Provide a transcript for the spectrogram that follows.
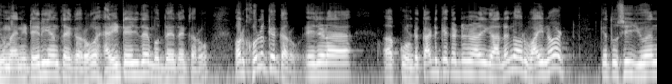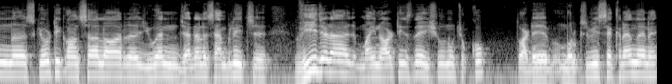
ਹਿਊਮੈਨਿਟੇਰੀਅਨ ਤੇ ਕਰੋ ਹੈਰੀਟੇਜ ਦੇ ਮੁੱਦੇ ਤੇ ਕਰੋ ਔਰ ਖੁੱਲ੍ਹ ਕੇ ਕਰੋ। ਇਹ ਜਿਹੜਾ ਘੁੰਡ ਕੱਢ ਕੇ ਕੱਢਣ ਵਾਲੀ ਗੱਲ ਹੈ ਨਾ, ਔਰ ਵਾਈ ਨਾਟ ਕਿ ਤੁਸੀਂ ਯੂਐਨ ਸਿਕਿਉਰਿਟੀ ਕਾਉਂਸਲ ਔਰ ਯੂਐਨ ਜਨਰਲ ਅਸੈਂਬਲੀ 'ਚ ਵੀ ਜਿਹੜਾ ਮਾਈਨੋਰਟੀਜ਼ ਦੇ ਇਸ਼ੂ ਨੂੰ ਚੁੱਕੋ। ਤੁਹਾਡੇ ਮੁਲਕ 'ਚ ਵੀ ਸਿੱਖ ਰਹਿੰਦੇ ਨੇ,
